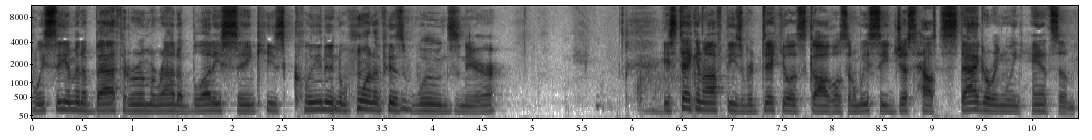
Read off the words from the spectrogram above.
We see him in a bathroom around a bloody sink. He's cleaning one of his wounds near. He's taken off these ridiculous goggles, and we see just how staggeringly handsome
